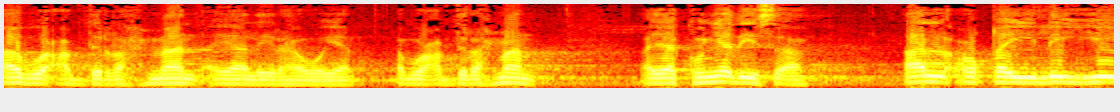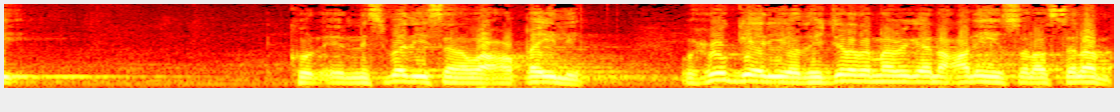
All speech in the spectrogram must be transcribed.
abu cabdiraxmaan ayaa la yidhaha weyaan abu cabdiraxmaan ayaa kunyadiisa ah alcuqayliyi nisbadiisana waa cuqayli wuxuu geeriyooday hijrada nabigeena calayhi salaatu salaam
